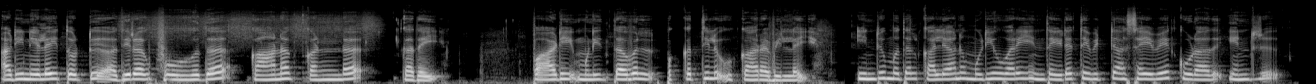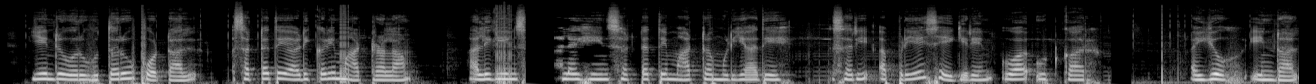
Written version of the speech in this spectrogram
அடிநிலை தொட்டு அதிர போகுத காண கண்ட கதை. பாடி முடித்தவள் பக்கத்தில் உட்காரவில்லை. இன்று முதல் கல்யாணம் முடியும் வரை இந்த இடத்தை விட்டு அசையவே கூடாது என்று என்று ஒரு உத்தரவு போட்டாள். சட்டத்தை அடிக்கடி மாற்றலாம். அழுகியின் அழகியின் சட்டத்தை மாற்ற முடியாதே. சரி அப்படியே செய்கிறேன். வா உட்கார். ஐயோ என்றாள்.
